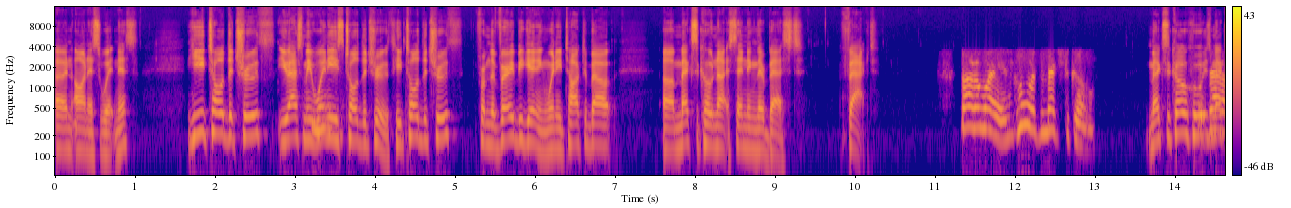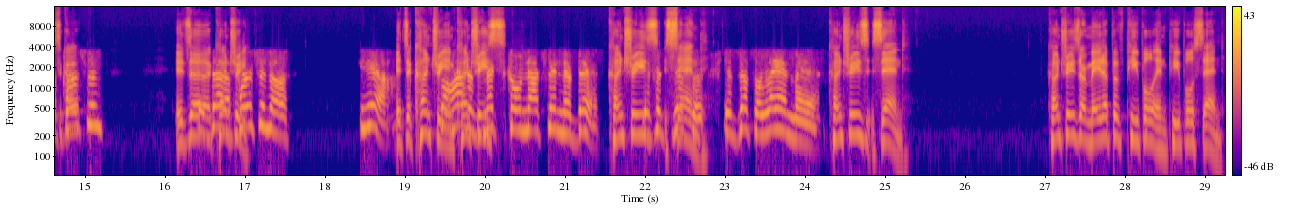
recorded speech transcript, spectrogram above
an honest witness. He told the truth. You asked me when Mm-hmm. he's told the truth. He told the truth from the very beginning when he talked about uh, Mexico not sending their best. Fact. By the way, who is Mexico? Mexico? Who is, that Mexico? It's a is country. a person? Or, yeah. It's a country, so and countries Mexico not send their best? countries send. just a, it's just a landmass. Countries send. Countries are made up of people, and people send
